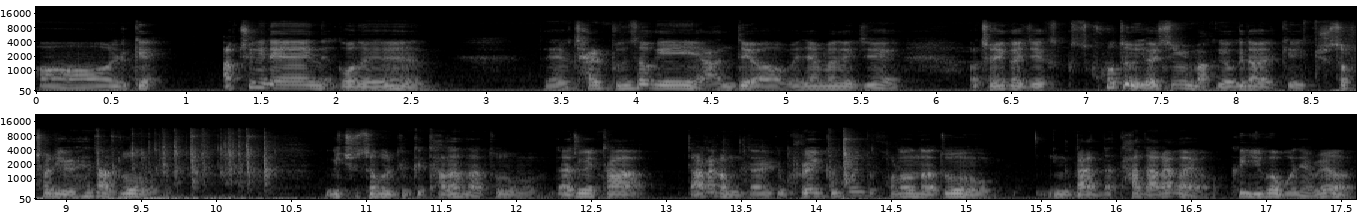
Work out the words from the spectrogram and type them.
어, 이렇게 압축이 된 거는, 네, 잘 분석이 안 돼요. 왜냐면 이제, 어, 저희가 이제 코드 열심히 막 여기다 이렇게 주석 처리를 해놔도, 여기 주석을 이렇게 달아놔도, 나중에 다 날아갑니다. 이렇게 breakpoint 걸어놔도, 나, 나- 다 날아가요. 그 이유가 뭐냐면,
